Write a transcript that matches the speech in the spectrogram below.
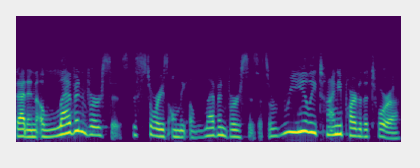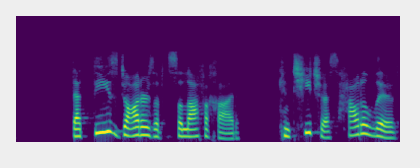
that in 11 verses, this story is only 11 verses, it's a really tiny part of the Torah, that these daughters of Tzelafchad can teach us how to live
